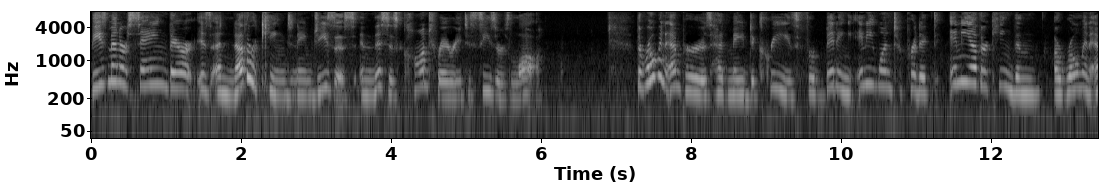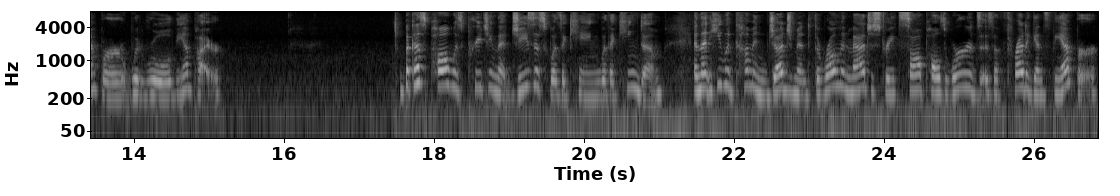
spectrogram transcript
These men are saying there is another king named Jesus, and this is contrary to Caesar's law. The Roman emperors had made decrees forbidding anyone to predict any other king than a Roman emperor would rule the empire. Because Paul was preaching that Jesus was a king with a kingdom and that he would come in judgment, the Roman magistrates saw Paul's words as a threat against the emperor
